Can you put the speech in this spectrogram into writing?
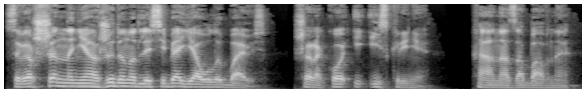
Совершенно неожиданно для себя я улыбаюсь. Широко и искренне. А она забавная.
